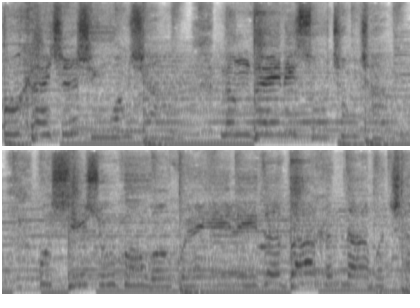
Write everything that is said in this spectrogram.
我还痴心妄想能对你诉衷肠，我细数过往回忆里的疤痕那么长，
